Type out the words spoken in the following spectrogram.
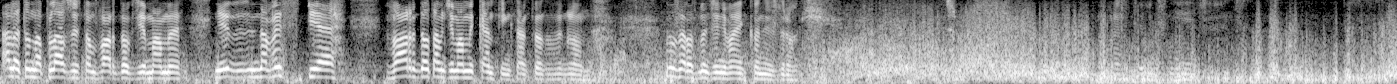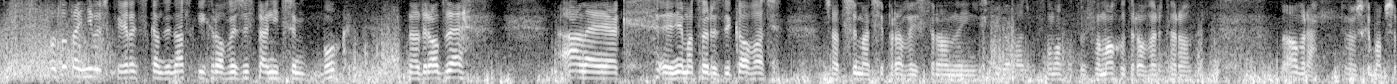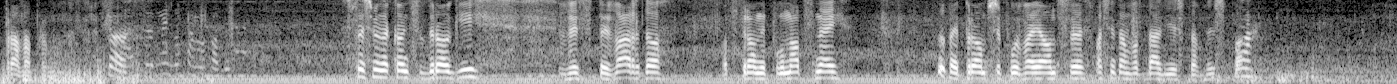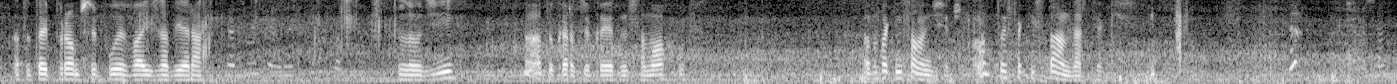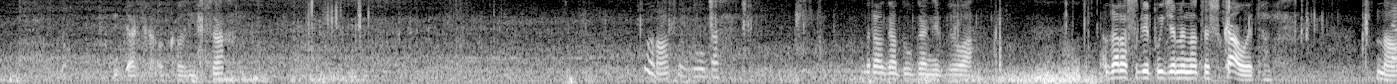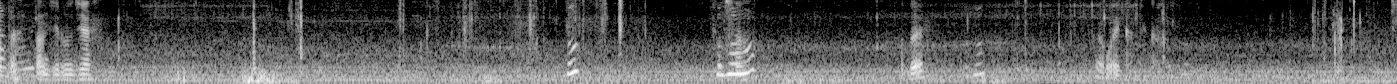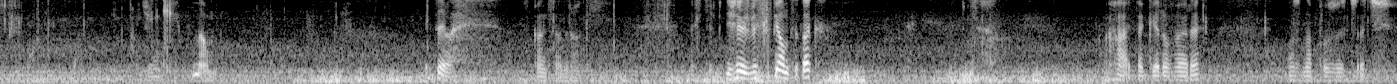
Ale to na plaży, tam Wardo, gdzie mamy, nie, na wyspie Wardo, tam gdzie mamy kemping, tak to, wygląda. No zaraz będzie niebawem koniec drogi. Dobra, z tyłu nic nie jedzie, więc... No tutaj niby w krajach skandynawskich rowerzysta niczym Bóg na drodze, ale jak nie ma co ryzykować, trzeba trzymać się prawej strony i nie świrować, bo samochód to samochód, rower to rower. Dobra, to już chyba przeprawa promowa zaraz. Żadnego samochodu. Jesteśmy na końcu drogi wyspy Wardo od strony północnej. Tutaj prom przypływający, właśnie tam w oddali jest ta wyspa. A tutaj prom przypływa i zabiera ludzi. No, A tu kar tylko jeden samochód. A to takim samym dzisiaj przypływa. No, to jest taki standard jakiś. I taka okolica. No, to długa. Droga długa nie była. A zaraz sobie pójdziemy na te skały tam. No, Tam, tam gdzie ludzie. Tu? Co co? Mhm. Wody? To łyka tylko. Dzięki. No. I tyle. Z końca drogi. 20 Dzisiaj jest 25, tak? Co? Aha, i takie rowery można pożyczyć.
